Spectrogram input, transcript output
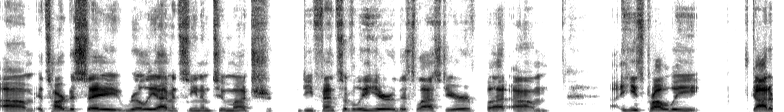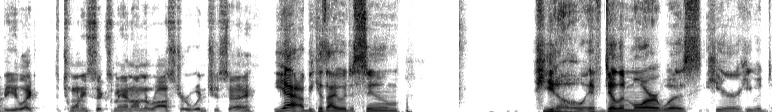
um, it's hard to say really. I haven't seen him too much defensively here this last year, but um, he's probably got to be like the 26 man on the roster, wouldn't you say? Yeah, because I would assume you know, if Dylan Moore was here, he would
